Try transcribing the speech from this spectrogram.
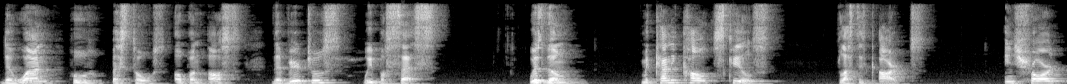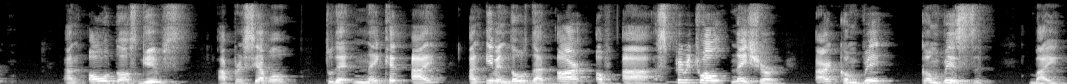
the one who bestows upon us the virtues we possess. Wisdom, mechanical skills, plastic arts, in short, and all those gifts appreciable to the naked eye and even those that are of a spiritual nature are convinced by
